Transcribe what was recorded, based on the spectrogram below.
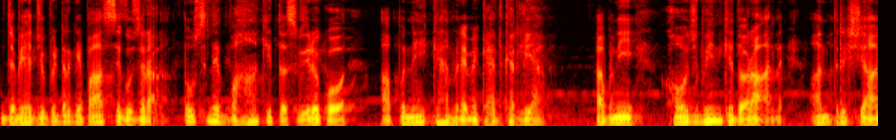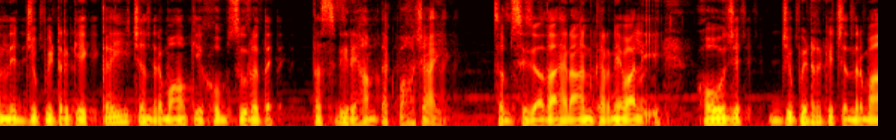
जब यह जुपिटर के पास से गुजरा तो उसने वहाँ की तस्वीरों को अपने कैमरे में कैद कर लिया। अपनी खोजबीन के दौरान अंतरिक्ष यान ने जुपिटर के कई चंद्रमाओं की खूबसूरत तस्वीरें हम तक पहुंचाई। सबसे ज़्यादा हैरान करने वाली खोज जुपिटर के चंद्रमा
